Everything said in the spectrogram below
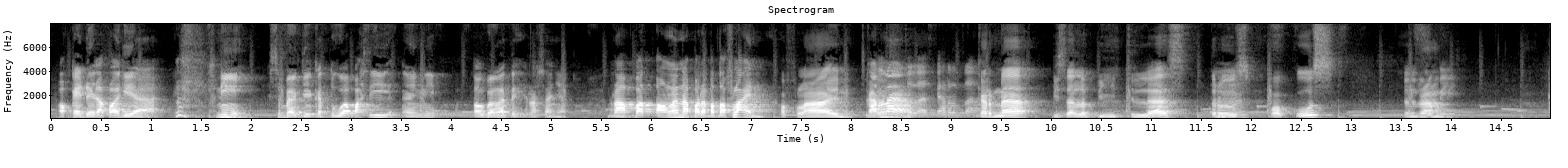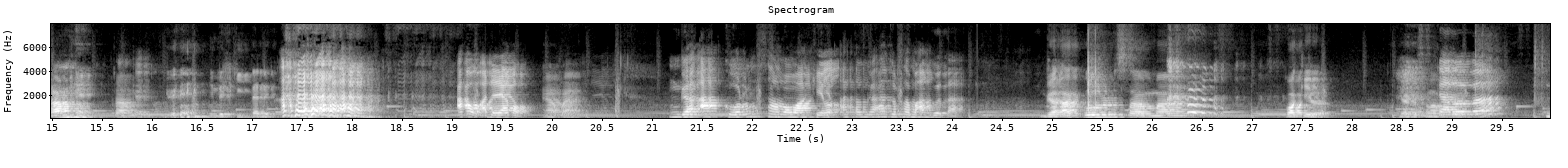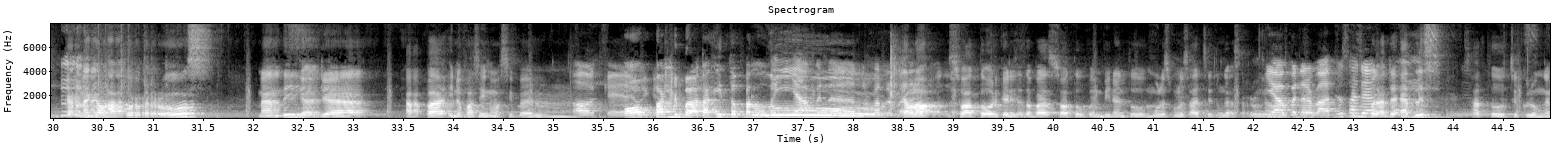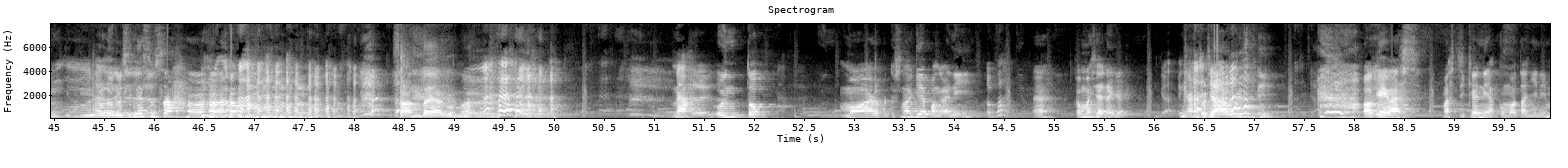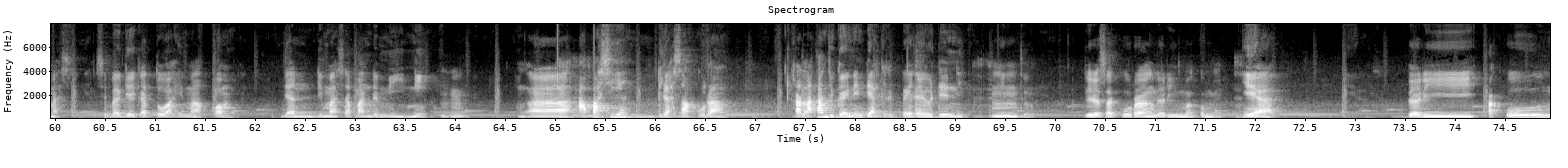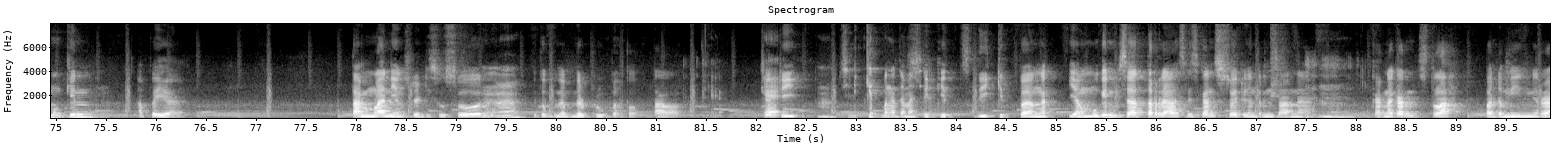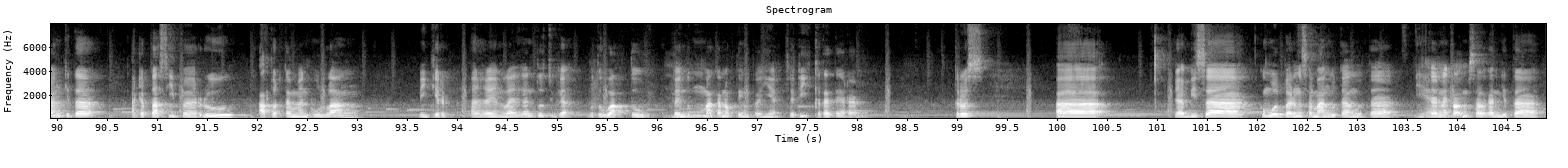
Oke, dari aku lagi ya. Nih, sebagai ketua pasti eh, ini tahu banget deh rasanya. Rapat online apa rapat offline? Offline. jelas. Karena Jelas karena. karena bisa lebih jelas, terus Hmm. fokus dan rame. rame. Rame. Nyindir kita deh. Aku ada ya kok. Apa? Nggak akur sama wakil atau nggak akur sama anggota? Nggak akur sama wakil. Nggak akur sama wakil. Karena Karena kalau akur terus, nanti nggak ada apa inovasi-inovasi baru. Hmm. Oke. Oh, oke. perdebatan itu perlu. Iya, benar. Kalau perlu. suatu organisasi atau suatu pimpinan tuh mulus-mulus aja itu nggak seru. Iya benar banget. Terus ada ada at least satu jeglongan Mm-mm. gitu. Ngelurusinnya susah. Santai aku mah. nah, untuk mau repetition lagi apa enggak nih? apa? Hah? Kamu masih ada nggak? Enggak. Aku udah habis nih. Oke mas, Mas Dika nih aku mau tanya nih mas, sebagai ketua Himakom dan di masa pandemi ini Mhm. eh, apa sih yang dirasa kurang? Karena kan juga ini di akhir periode nih, Hmm. gitu. Dirasa kurang dari makom ya. Iya, Dari aku mungkin apa ya? Timeline yang sudah disusun Mm-mm. itu benar-benar berubah total. kayak Jadi hmm, sedikit banget ya mas. sedikit sedikit banget yang mungkin bisa terrealisasikan sesuai dengan rencana. Hmm. Karena kan setelah pandemi menyerang kita adaptasi baru, atur timeline ulang, mikir hal-hal yang lain kan itu juga butuh waktu dan itu memakan waktu yang banyak. Jadi keteteran. Terus eh, nggak bisa kumpul bareng sama anggota-anggota. Iya. Karena kalau misalkan kita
